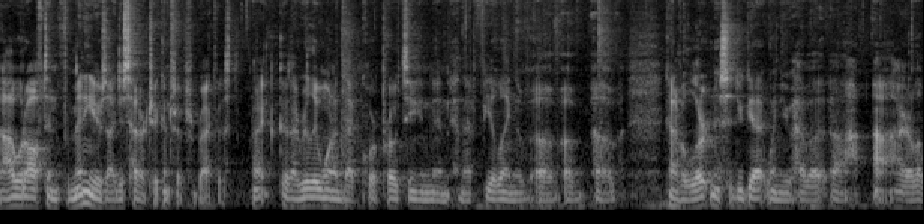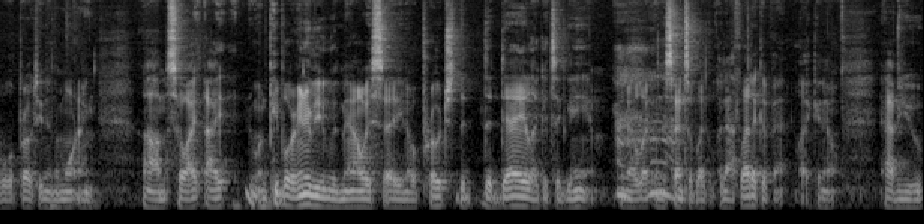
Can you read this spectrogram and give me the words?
know, I would often, for many years, I just had our chicken strips for breakfast, right? Because I really wanted that core protein and, and that feeling of, of, of, of kind of alertness that you get when you have a, a, a higher level of protein in the morning. Um, so I, I, when people are interviewing with me, I always say, you know, approach the, the day like it's a game, you know, like in the sense of like an athletic event, like, you know, have you,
